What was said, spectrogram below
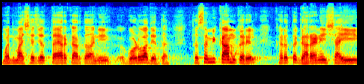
म- मधमाशा ज्या तयार करतात आणि गोडवा देतात तसं मी काम करेल. खरं तर घराणेशाही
